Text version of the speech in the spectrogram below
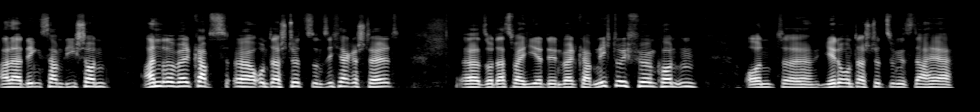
Allerdings haben die schon andere Weltcups äh, unterstützt und sichergestellt, äh, sodass wir hier den Weltcup nicht durchführen konnten. Und äh, jede Unterstützung ist daher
